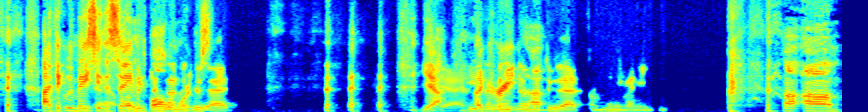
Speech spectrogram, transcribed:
I think we may yeah, see the same well, in Baltimore. This... yeah, yeah, he's agreed. been known uh, to do that for many, many. um,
